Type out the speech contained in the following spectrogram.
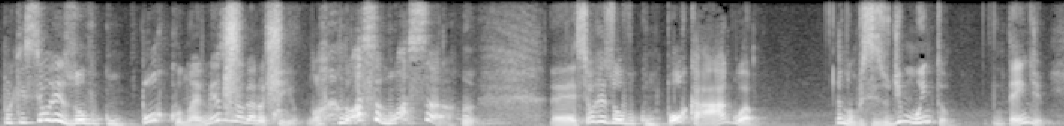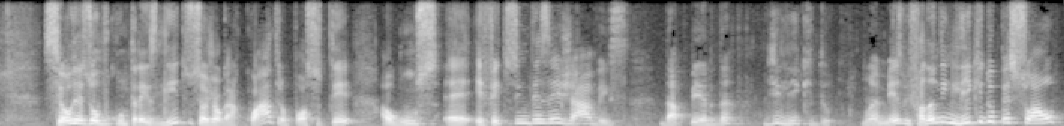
Porque se eu resolvo com pouco, não é mesmo, meu garotinho? Nossa, nossa! É, se eu resolvo com pouca água, eu não preciso de muito, entende? Se eu resolvo com 3 litros, se eu jogar 4, eu posso ter alguns é, efeitos indesejáveis da perda de líquido, não é mesmo? E falando em líquido, pessoal,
